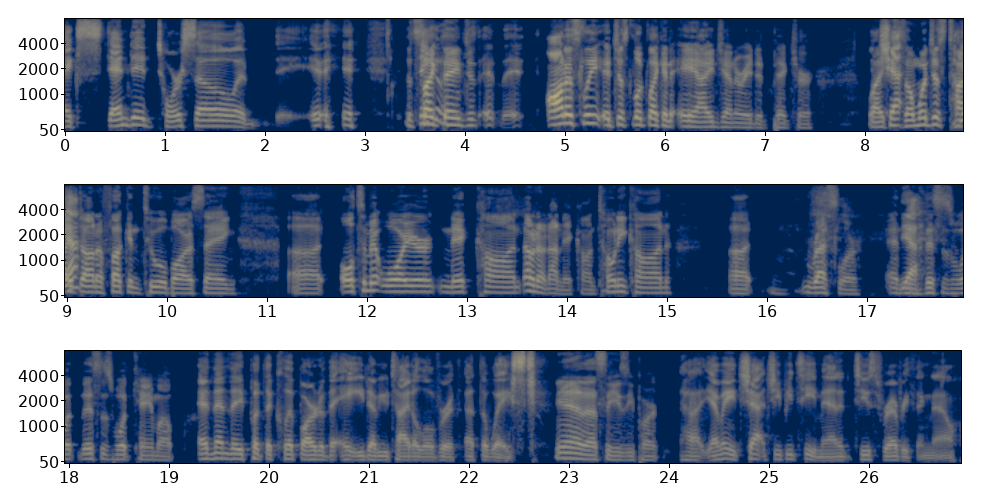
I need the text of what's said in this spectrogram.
extended torso. It, it, it's like of, they just it, honestly, it just looked like an AI generated picture. Like Chat- someone just typed yeah. on a fucking toolbar saying, uh, Ultimate Warrior, Nick Khan. Oh no, not Nick Khan. Tony Khan, uh, wrestler. And yeah. this is what this is what came up. And then they put the clip art of the AEW title over at, at the waist. Yeah, that's the easy part. Uh, yeah, I mean, Chat GPT, man, it's used for everything now.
